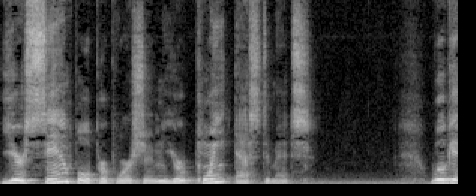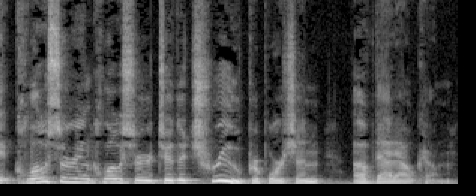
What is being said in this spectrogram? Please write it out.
your sample proportion, your point estimate, will get closer and closer to the true proportion of that outcome.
